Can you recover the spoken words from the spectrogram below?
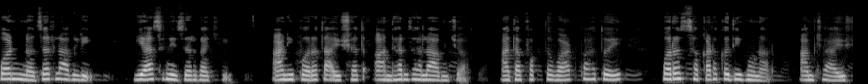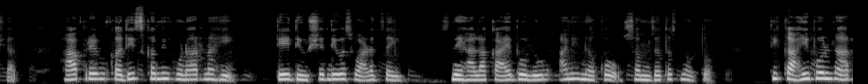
पण नजर लागली याच निसर्गाची. आणि परत आयुष्यात अंधार झाला आमच्या. आता फक्त वाट पाहतोय परत सकाळ कधी होणार आमच्या आयुष्यात? हा प्रेम कधीच कमी होणार नाही. ते दिवसेंदिवस वाढत जाईल. स्नेहाला काय बोलू आणि नको समजतच नव्हतं. ती काही बोलणार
